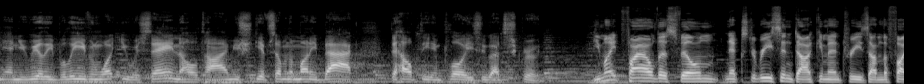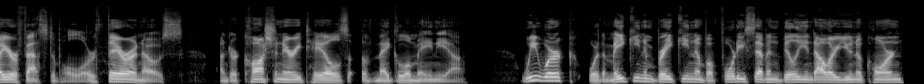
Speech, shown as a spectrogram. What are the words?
and you really believe in what you were saying the whole time, you should give some of the money back to help the employees who got screwed. You might file this film next to recent documentaries on the Fyre Festival or Theranos under cautionary tales of megalomania. WeWork, or the making and breaking of a $47 billion unicorn,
